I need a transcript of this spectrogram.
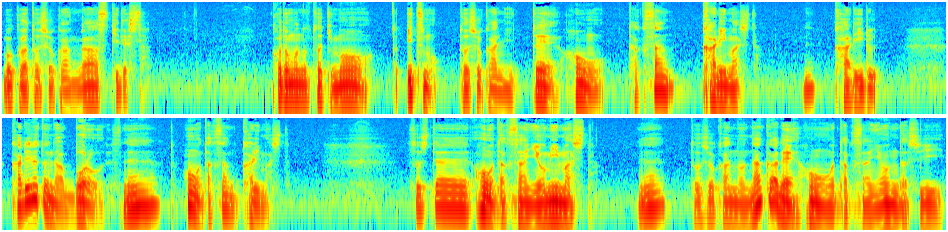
僕は図書館が好きでした。子供の時もいつも図書館に行って本をたくさん借りました、ね、借りる。借りるというのはボローですね。本をたくさん借りました。そして本をたくさん読みました、ね、図書館の中で本をたくさん読んだし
